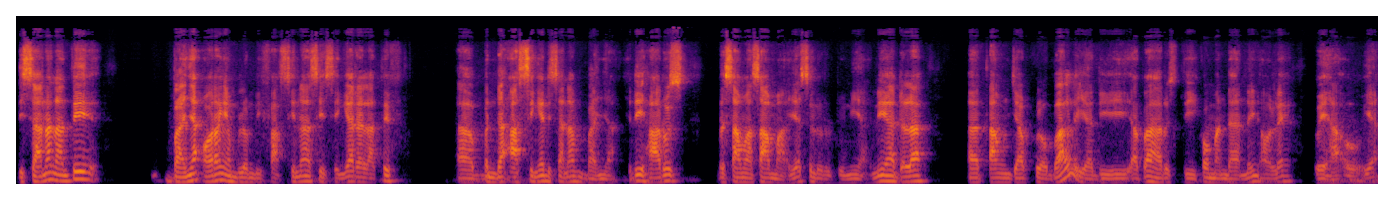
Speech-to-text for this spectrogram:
di sana nanti banyak orang yang belum divaksinasi sehingga relatif benda asingnya di sana banyak. Jadi harus bersama-sama ya seluruh dunia. Ini adalah tanggung jawab global ya di apa harus dikomandani oleh WHO ya.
